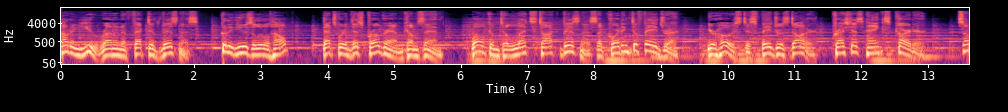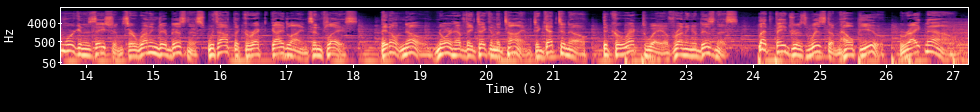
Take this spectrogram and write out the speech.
How do you run an effective business? Could it use a little help? That's where this program comes in. Welcome to Let's Talk Business according to Phaedra. Your host is Phaedra's daughter, Precious Hanks Carter. Some organizations are running their business without the correct guidelines in place. They don't know, nor have they taken the time to get to know the correct way of running a business. Let Phaedra's wisdom help you right now.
